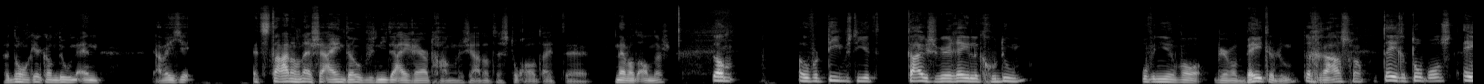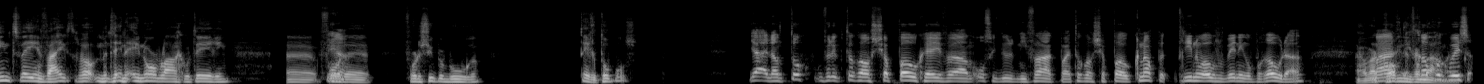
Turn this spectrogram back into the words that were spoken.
het nog een keer kan doen. En ja, weet je, het staan van FC Eindhoven is niet de eigen hertgang. Dus ja, dat is toch altijd eh, net wat anders. Dan over teams die het thuis weer redelijk goed doen. Of in ieder geval weer wat beter doen. De Graafschap tegen Toppos. 1,52. Wel meteen een enorm lage quotering eh, voor, Ja. de, voor de superboeren. Tegen Toppos. Ja, en dan toch wil ik toch wel chapeau geven aan Os. Ik doe het niet vaak, maar toch wel chapeau. Knappe 3-0 overwinning op Roda. Nou, waar maar kwam die vandaan? ook is...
